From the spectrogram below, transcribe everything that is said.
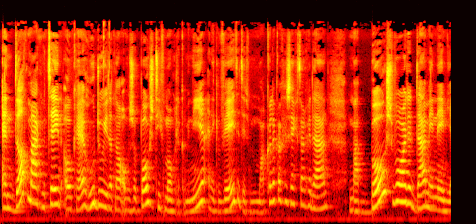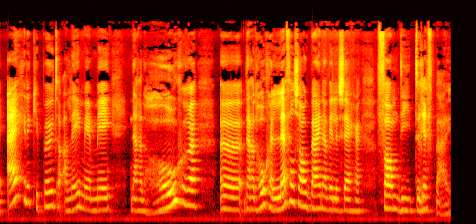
En dat maakt meteen ook, hè, hoe doe je dat nou op een zo positief mogelijke manier? En ik weet, het is makkelijker gezegd dan gedaan. Maar boos worden, daarmee neem je eigenlijk je peuter alleen meer mee naar een hogere, uh, naar een hoger level zou ik bijna willen zeggen, van die driftbui.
